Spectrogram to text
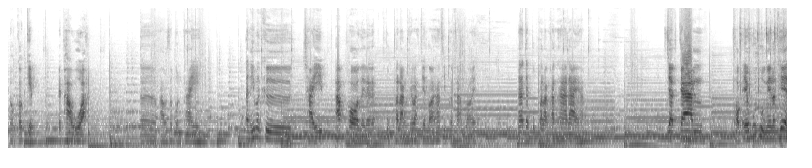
เราก็เก็บไปเผาหัวเออเผาสมุนไพร อันนี้มันคือใช้อัพพอเลยนะเนี่ยปลุกพลังใช่ป่ะ750กับ300น่าจะปลุกพลังขั้น5ได้ครับ จัดการของเอลผู้ถูกในประเทศ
